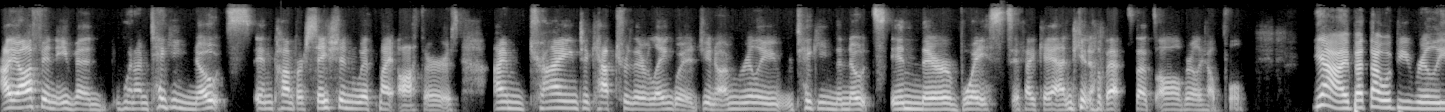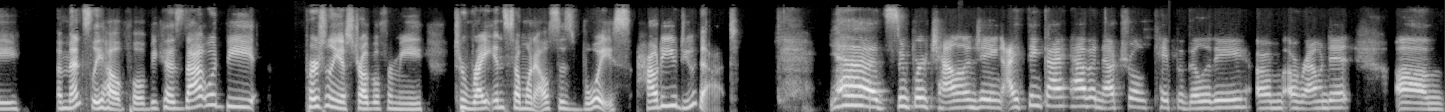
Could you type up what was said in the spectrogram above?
I often, even when I'm taking notes in conversation with my authors, I'm trying to capture their language. You know, I'm really taking the notes in their voice if I can. You know, that's that's all really helpful. Yeah, I bet that would be really immensely helpful because that would be personally a struggle for me to write in someone else's voice. How do you do that? Yeah, it's super challenging. I think I have a natural capability um, around it. Um,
